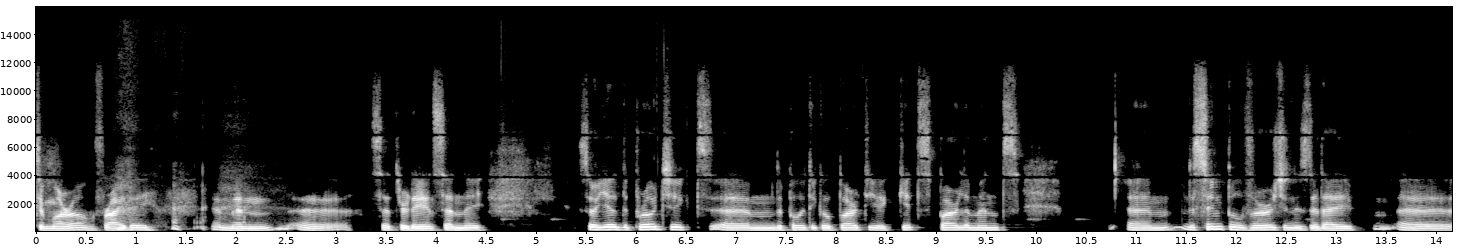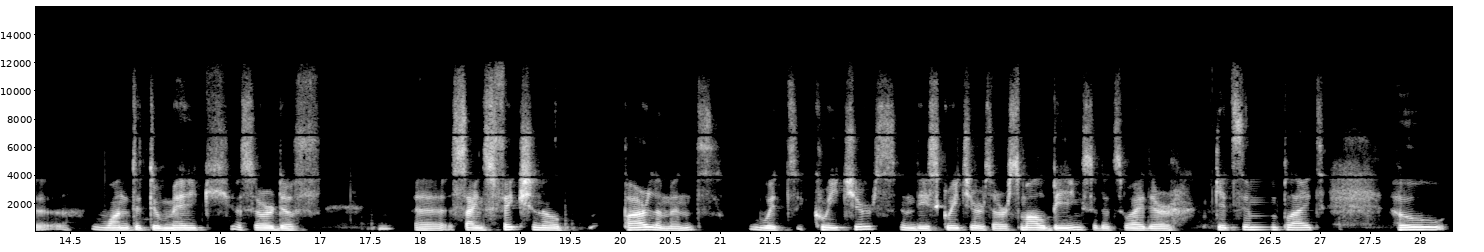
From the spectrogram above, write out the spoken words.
tomorrow on Friday, and then uh, Saturday and Sunday. So yeah, the project, um, the political party, a kids parliament. Um, the simple version is that I uh, wanted to make a sort of uh, science fictional parliament with creatures, and these creatures are small beings, so that's why they're kids implied, who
